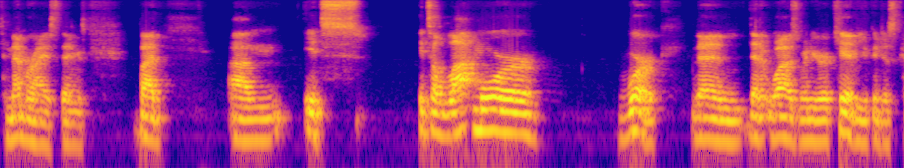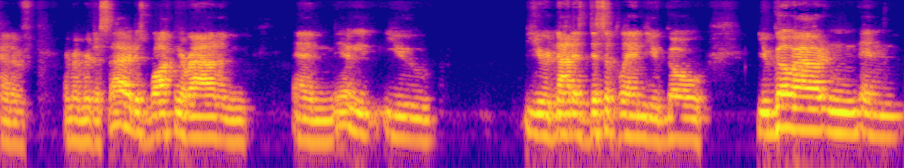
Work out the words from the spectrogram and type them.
to memorize things, but um, it's it's a lot more work than than it was when you were a kid. You could just kind of I remember just uh, just walking around and and you know you, you you're not as disciplined. You go you go out and and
